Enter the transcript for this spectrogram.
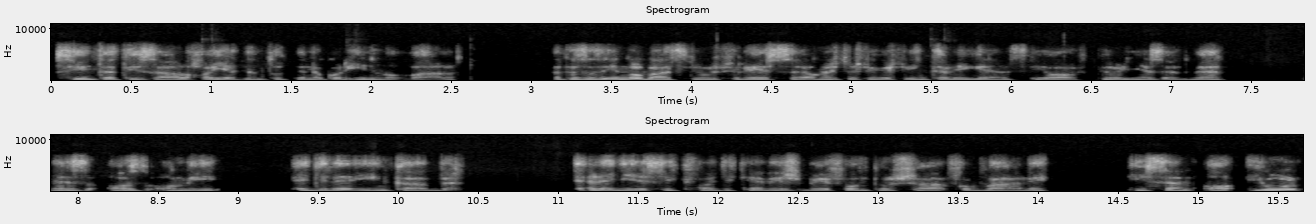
szintetizál, ha ilyet nem tud tenni, akkor innovál. Tehát ez az innovációs része a mesterséges intelligencia környezetben, ez az, ami egyre inkább elenyészik, vagy kevésbé fontossá fog válni, hiszen a jól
